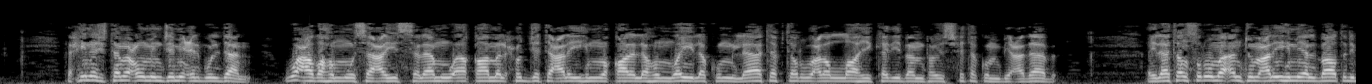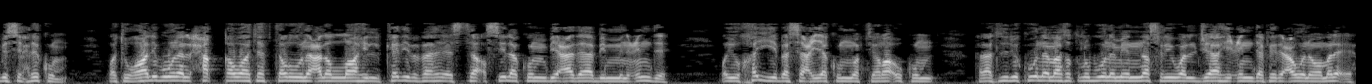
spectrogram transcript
فحين اجتمعوا من جميع البلدان وعظهم موسى عليه السلام وأقام الحجة عليهم وقال لهم ويلكم لا تفتروا على الله كذبا فيسحتكم بعذاب. أي لا تنصروا ما أنتم عليه من الباطل بسحركم وتغالبون الحق وتفترون على الله الكذب فيستأصلكم بعذاب من عنده ويخيب سعيكم وافتراؤكم. فلا تدركون ما تطلبون من النصر والجاه عند فرعون وملئه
